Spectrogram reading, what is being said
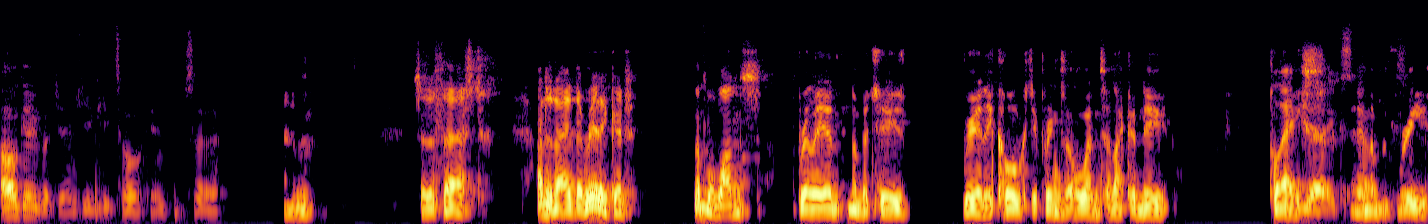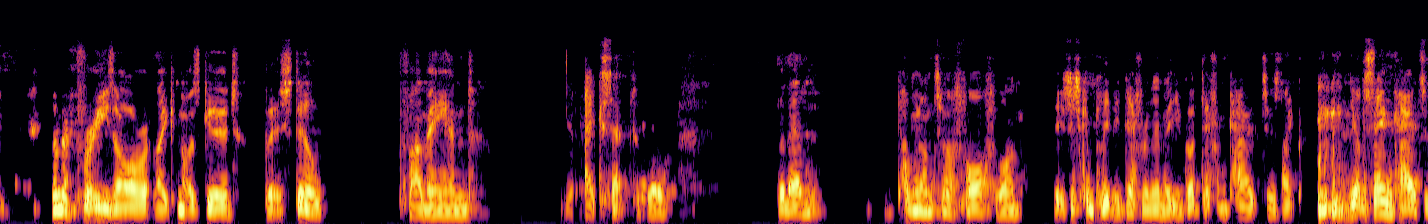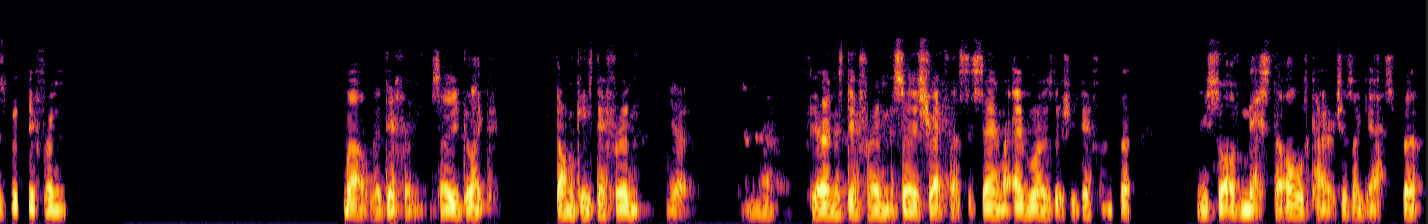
I'll Google it, James. You keep talking. So um, so the first, I don't know, they're really good. Number one's brilliant. Number two's really cool because it brings it all into like a new place. Yeah, exactly. and then number three, number three's are like not as good, but it's still funny and Yeah. acceptable. But then coming on to a fourth one, it's just completely different in it. You've got different characters, like you've got the same characters but different. Well, they're different. So like Donkey's different, yeah, uh, Fiona's different. It's only Shrek that's the same. Like everyone's literally different, but you sort of miss the old characters, I guess. But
